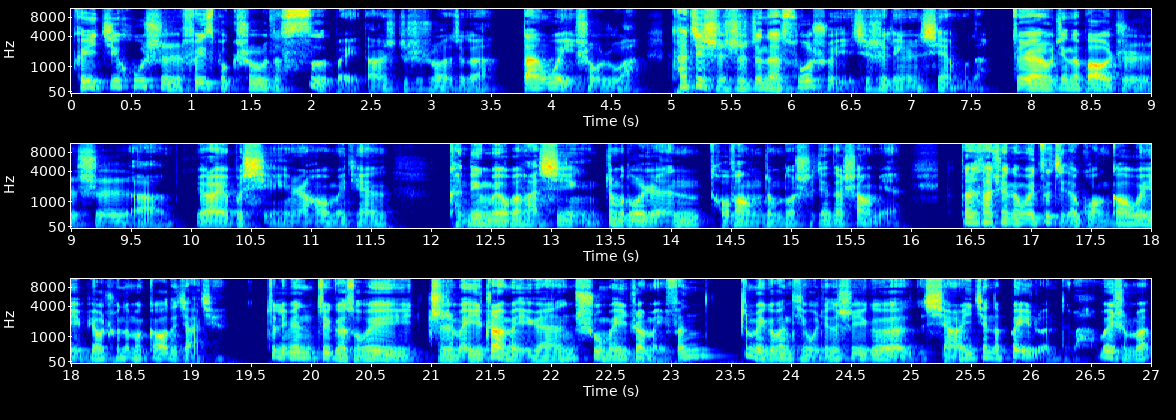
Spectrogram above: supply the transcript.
可以几乎是 Facebook 收入的四倍。当然，就是说这个单位收入啊，它即使是正在缩水，其实令人羡慕的。虽然如今的报纸是呃越来越不行，然后每天肯定没有办法吸引这么多人投放这么多时间在上面，但是他却能为自己的广告位标出那么高的价钱。这里面这个所谓纸媒赚美元，数媒赚美分这么一个问题，我觉得是一个显而易见的悖论，对吧？为什么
